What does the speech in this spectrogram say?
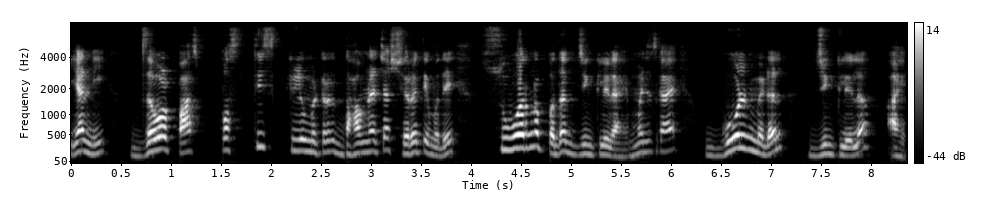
यांनी जवळपास पस्तीस किलोमीटर धावण्याच्या शर्यतीमध्ये सुवर्ण पदक जिंकलेलं आहे. म्हणजेच काय? गोल्ड मेडल जिंकलेलं आहे.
